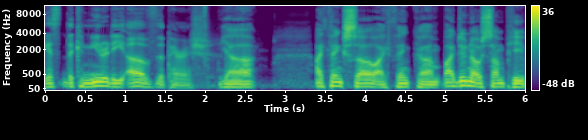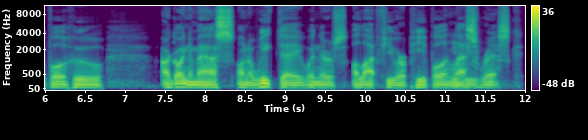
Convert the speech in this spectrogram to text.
I guess, the community of the parish? Yeah, I think so. I think um, I do know some people who are going to mass on a weekday when there's a lot fewer people and less risk,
